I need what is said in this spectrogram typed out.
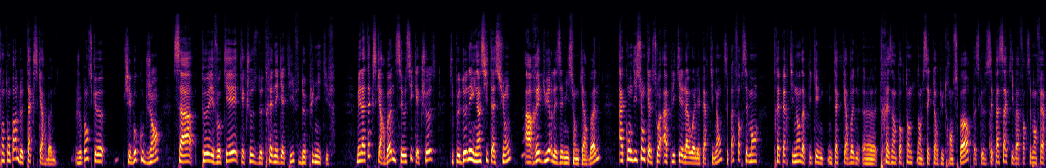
quand on parle de taxe carbone, je pense que chez beaucoup de gens, ça peut évoquer quelque chose de très négatif, de punitif. Mais la taxe carbone, c'est aussi quelque chose qui peut donner une incitation à réduire les émissions de carbone, à condition qu'elle soit appliquée là où elle est pertinente. C'est pas forcément très pertinent d'appliquer une, taxe carbone euh, très importante dans le secteur du transport, parce que c'est pas ça qui va forcément faire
